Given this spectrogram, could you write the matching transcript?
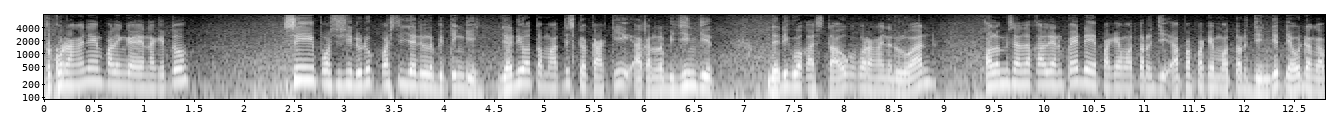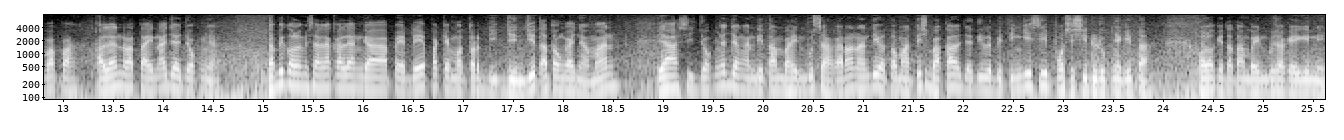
Kekurangannya yang paling gak enak itu si posisi duduk pasti jadi lebih tinggi. Jadi otomatis ke kaki akan lebih jinjit. Jadi gua kasih tahu kekurangannya duluan. Kalau misalnya kalian pede pakai motor apa pakai motor jinjit ya udah nggak apa-apa. Kalian ratain aja joknya. Tapi kalau misalnya kalian nggak pede pakai motor di jinjit atau nggak nyaman ya si joknya jangan ditambahin busa karena nanti otomatis bakal jadi lebih tinggi sih posisi duduknya kita. Kalau kita tambahin busa kayak gini.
